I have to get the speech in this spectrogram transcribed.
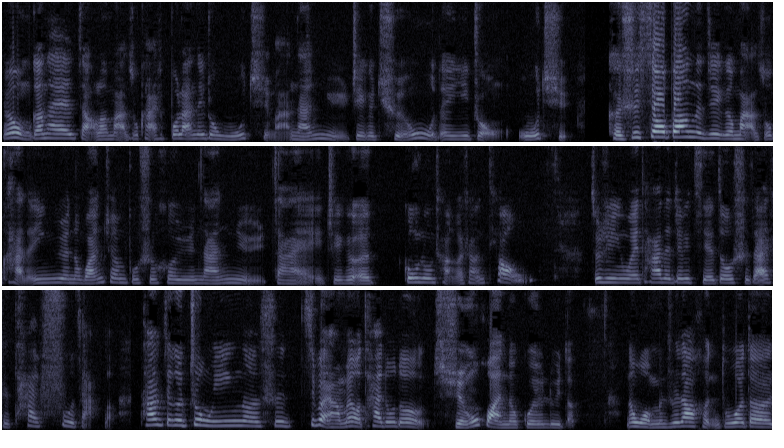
因为我们刚才也讲了，马祖卡是波兰的一种舞曲嘛，男女这个群舞的一种舞曲。可是肖邦的这个马祖卡的音乐呢，完全不适合于男女在这个。公众场合上跳舞，就是因为它的这个节奏实在是太复杂了。它这个重音呢是基本上没有太多的循环的规律的。那我们知道很多的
